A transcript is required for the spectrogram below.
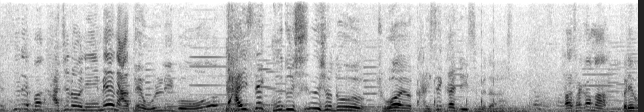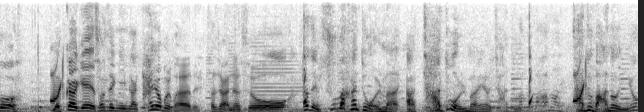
네, 쓰레빠 가지런히 맨 앞에 올리고 갈색 구두 신으셔도 좋아요. 갈색까지 있습니다. 아 잠깐만. 그리고 옆 가게 선생님이랑 타협을 봐야 돼. 사장님 안녕하세요. 사장님 수박 한 통 얼마 아 자두 얼마예요 자두? 자두 만 원이요?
